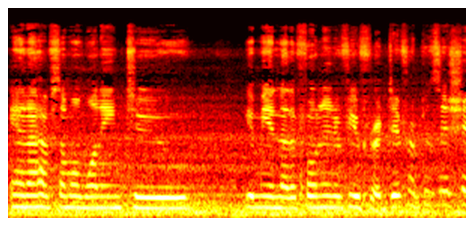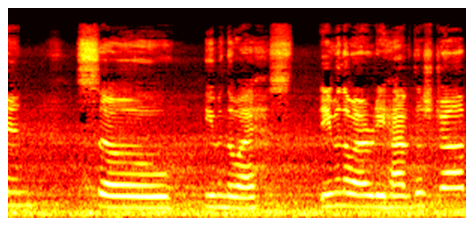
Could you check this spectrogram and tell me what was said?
and I have someone wanting to give me another phone interview for a different position. So even though I even though I already have this job,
